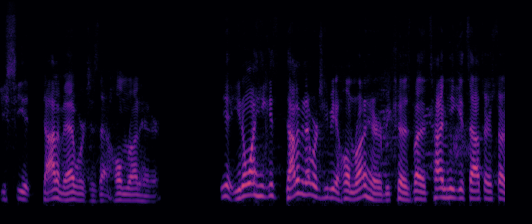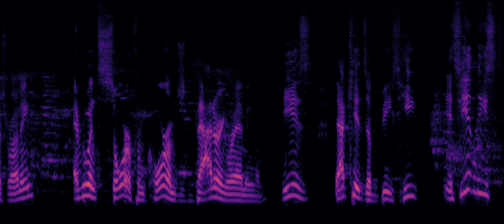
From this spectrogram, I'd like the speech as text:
you see it. Donovan Edwards is that home run hitter. Yeah, you know why he gets Donovan Edwards can be a home run hitter because by the time he gets out there and starts running, everyone's sore from Corum just battering ramming them. He is that kid's a beast. He is he at least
